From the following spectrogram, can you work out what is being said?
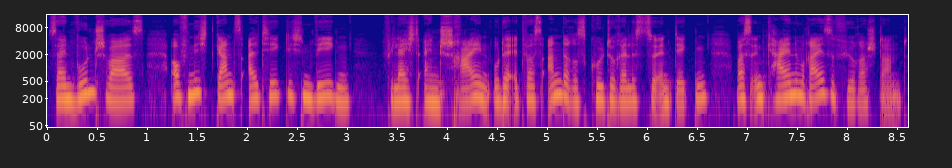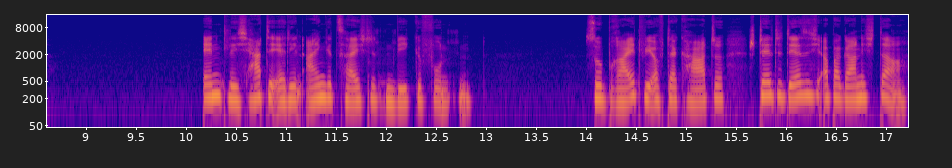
Sein Wunsch war es, auf nicht ganz alltäglichen Wegen vielleicht einen Schrein oder etwas anderes Kulturelles zu entdecken, was in keinem Reiseführer stand. Endlich hatte er den eingezeichneten Weg gefunden. So breit wie auf der Karte stellte der sich aber gar nicht dar.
